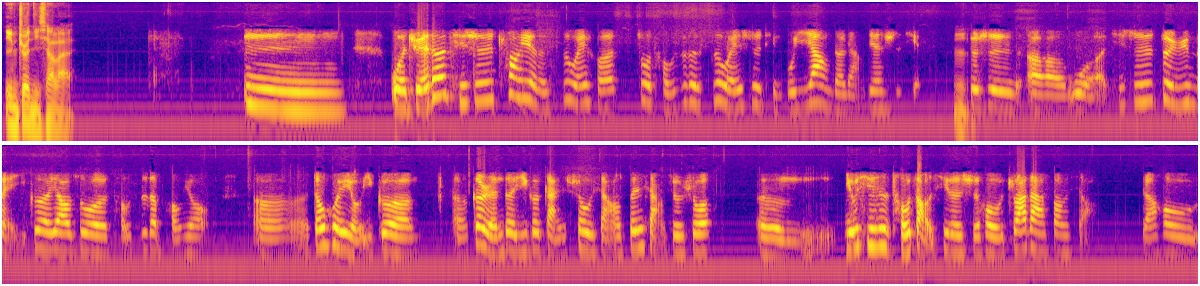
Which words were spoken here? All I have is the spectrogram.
尹哲，你先来。嗯。我觉得其实创业的思维和做投资的思维是挺不一样的两件事情。嗯，就是呃，我其实对于每一个要做投资的朋友，呃，都会有一个呃个人的一个感受想要分享，就是说，嗯，尤其是投早期的时候，抓大放小，然后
